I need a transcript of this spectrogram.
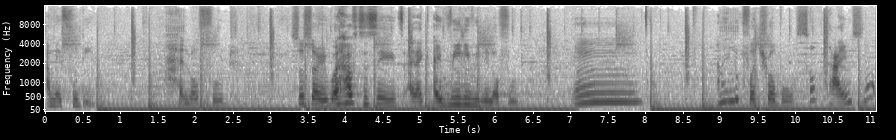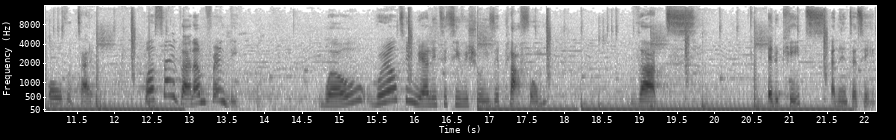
I'm a foodie. I love food. So sorry, but I have to say it. I like. I really, really love food. Mm, look for trouble sometimes, not all the time. But aside that, I'm friendly. Well, Royalty Reality TV Show is a platform that educates and entertains.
